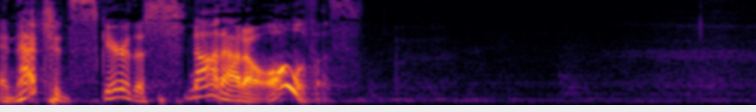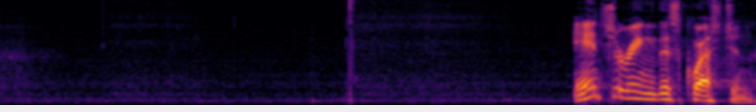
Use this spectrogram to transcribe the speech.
And that should scare the snot out of all of us. Answering this question,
